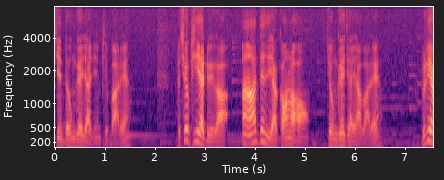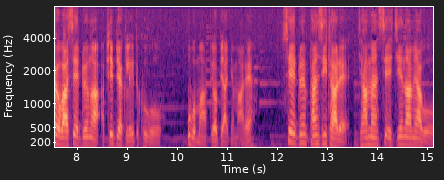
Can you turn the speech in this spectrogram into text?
ကျင့်သုံးခဲ့ကြခြင်းဖြစ်ပါတယ်။တချို့ဖြစ်ရပ်တွေကအံ့အားသင့်စရာကောင်းလောက်အောင်ကြုံခဲ့ကြရပါတယ်။ ဒုတိယကမ္ဘာစစ်အတွင်းကအဖြစ်အပျက်ကလေးတစ်ခုကိုဥပမာပြောပြခြင်းပါတယ်။စစ်အတွင်းဖမ်းဆီးထားတဲ့ဂျာမန်စစ်အကျဉ်းသားများကို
